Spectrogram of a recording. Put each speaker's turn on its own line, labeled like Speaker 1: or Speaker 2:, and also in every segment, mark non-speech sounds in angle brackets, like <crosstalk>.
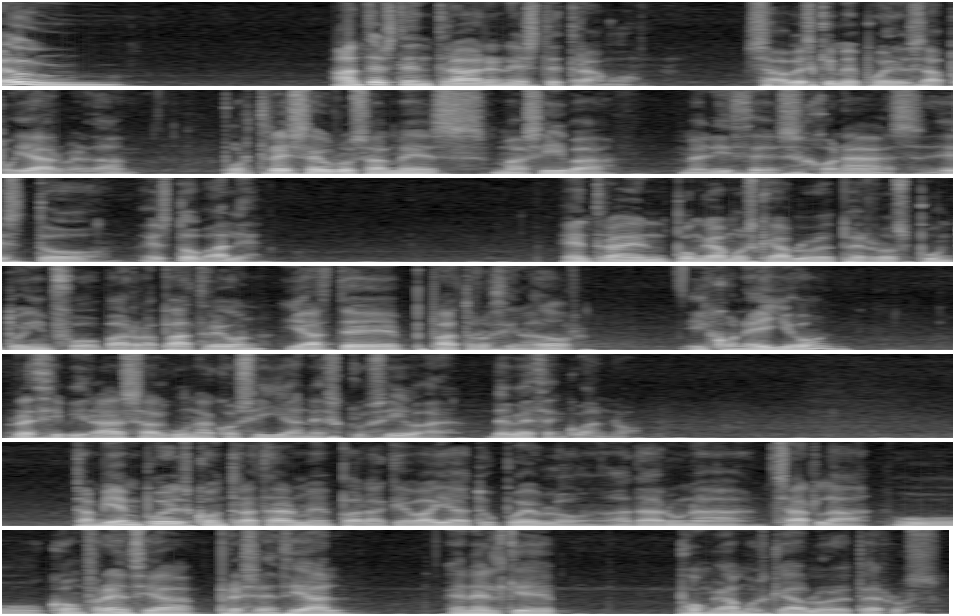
Speaker 1: Hello. Antes de entrar en este tramo, sabes que me puedes apoyar, ¿verdad? Por 3 euros al mes masiva, me dices, Jonás, esto, esto vale. Entra en pongamos que hablo de perros.info barra Patreon y hazte patrocinador. Y con ello recibirás alguna cosilla en exclusiva de vez en cuando. También puedes contratarme para que vaya a tu pueblo a dar una charla u conferencia presencial en el que pongamos que hablo de perros.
